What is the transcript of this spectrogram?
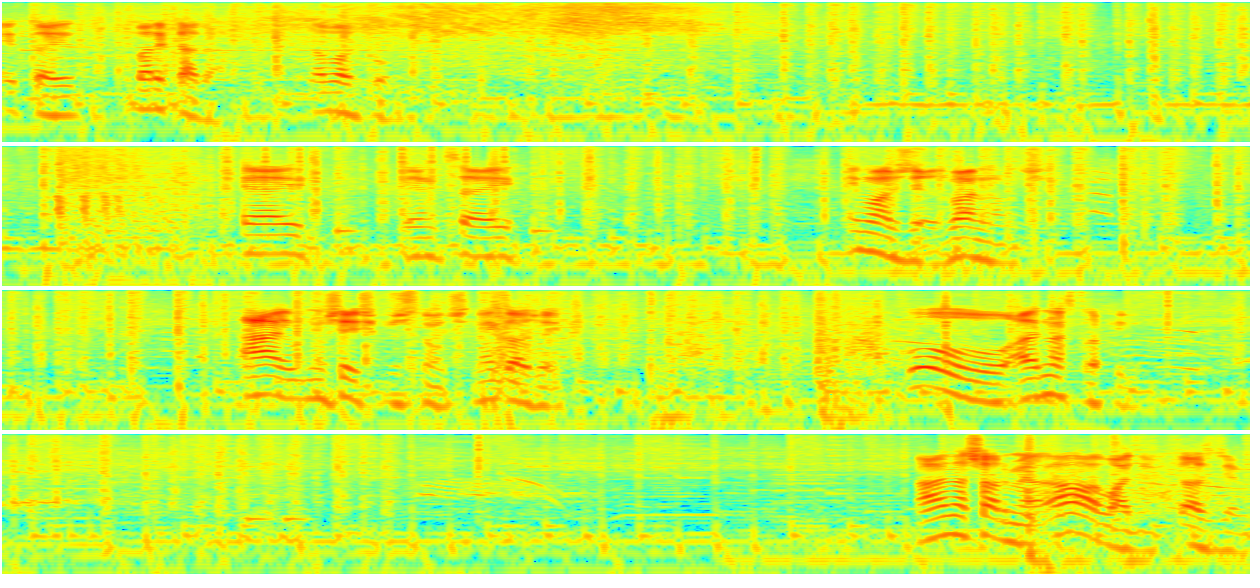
I tutaj barykada. Do worków. Okej, więcej. I możesz walnąć. A, musieli się przysunąć, najgorzej. Uuu, ale nas trafili. Ale nasza armia, o ładnie, teraz idziemy.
